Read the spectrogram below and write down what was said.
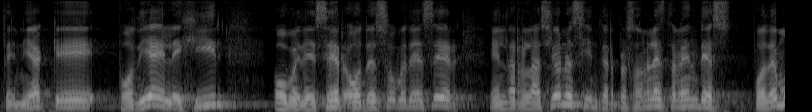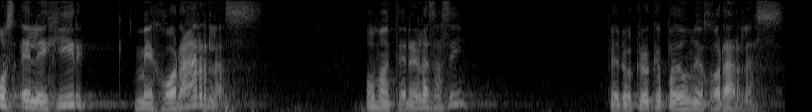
tenía que, podía elegir obedecer o desobedecer. En las relaciones interpersonales también podemos elegir mejorarlas o mantenerlas así, pero creo que podemos mejorarlas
